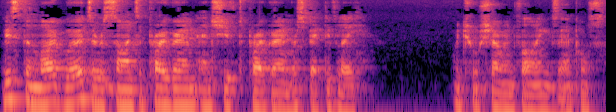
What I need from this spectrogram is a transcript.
List and load words are assigned to program and shift program respectively, which we'll show in following examples.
